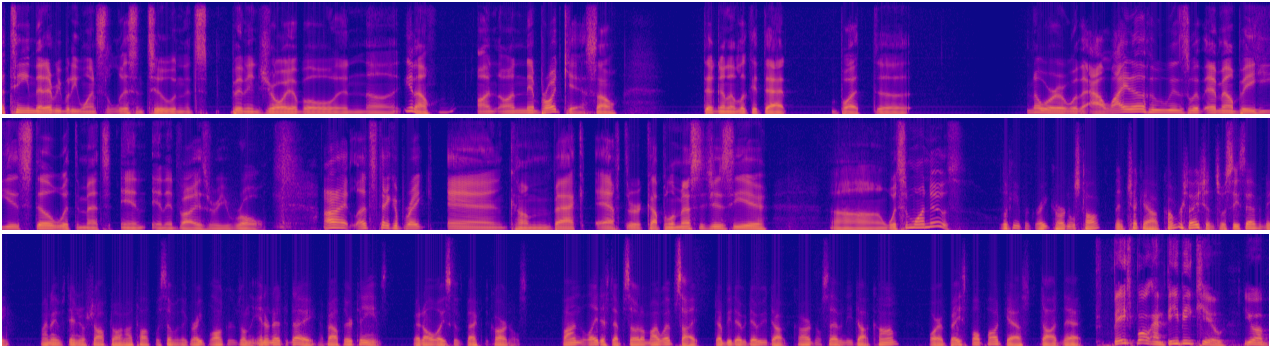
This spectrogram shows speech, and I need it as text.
a team that everybody wants to listen to, and it's been enjoyable and uh, you know on on their broadcast. So they're gonna look at that, but uh, nowhere with Al Leiter, who is with MLB. He is still with the Mets in an advisory role. All right, let's take a break and come back after a couple of messages here uh, with some more news. Looking for great Cardinals talk? Then check out Conversations with C70. My name is Daniel Shoptaw, and I talk with some of the great bloggers on the internet today about their teams. But it always comes back to the Cardinals. Find the latest episode on my website, www.cardinal70.com or at baseballpodcast.net. Baseball and BBQ, your b-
